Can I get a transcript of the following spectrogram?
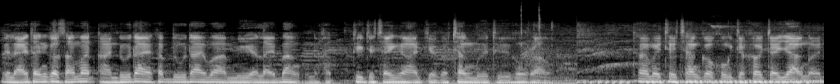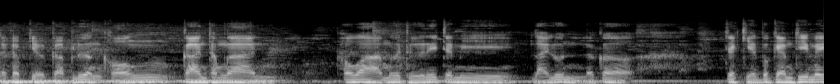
หลายๆท่านก็สามารถอ่านดูได้ครับดูได้ว่ามีอะไรบ้างนะครับ ที่จะใช้งานเกี่ยวกับช่างมือถือของเรา ถ้าไม่ใช่ช่างก็คงจะเข้าใจยากหน่อยนะครับ เกี่ยวกับเรื่องของการทำงาน เพราะว่ามือถือนี่จะมีหลายรุ่นแล้วก็ จะเขียนโปรแกรมที่ไม่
